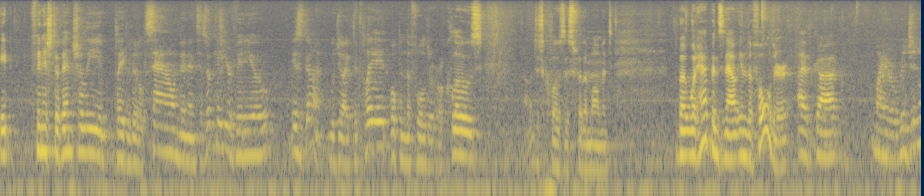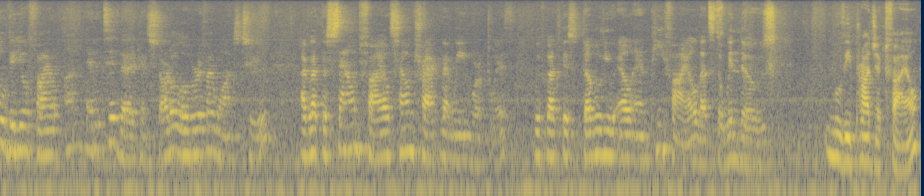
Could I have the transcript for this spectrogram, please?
It finished eventually, played a little sound, and it says, okay, your video is done. Would you like to play it? Open the folder or close. I'll just close this for the moment. But what happens now in the folder, I've got my original video file unedited that I can start all over if I want to. I've got the sound file, soundtrack that we worked with. We've got this WLMP file, that's the Windows movie project file.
